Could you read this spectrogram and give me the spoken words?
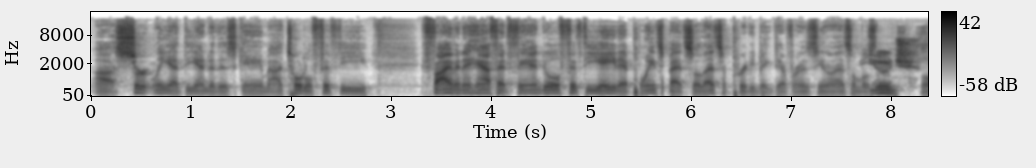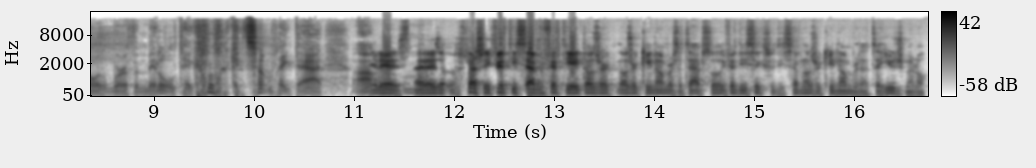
Uh, certainly at the end of this game, a total fifty five and a half at FanDuel, 58 at PointsBet. So that's a pretty big difference. You know, that's almost huge. Almost worth a middle. Take a look at something like that. Um, it is. That is, especially 57, 58. Those are, those are key numbers. It's absolutely 56, 57. Those are key numbers. That's a huge middle.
